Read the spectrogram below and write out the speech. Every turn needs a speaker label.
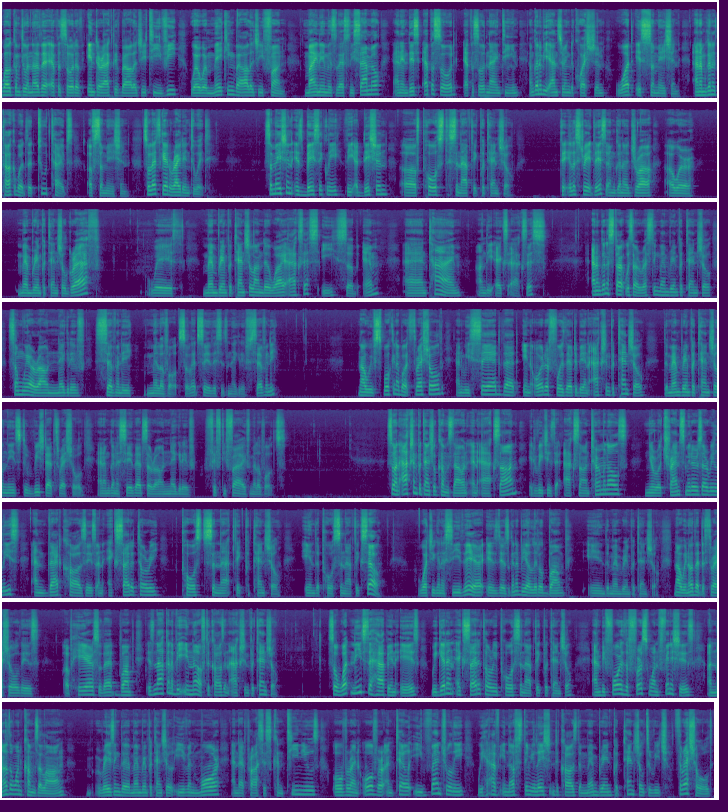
Speaker 1: Welcome to another episode of Interactive Biology TV, where we're making biology fun. My name is Leslie Samuel, and in this episode, episode 19, I'm going to be answering the question What is summation? And I'm going to talk about the two types of summation. So let's get right into it. Summation is basically the addition of postsynaptic potential. To illustrate this, I'm going to draw our membrane potential graph with membrane potential on the y-axis, E sub m, and time on the x-axis. And I'm going to start with our resting membrane potential somewhere around negative 70 millivolts. So let's say this is negative 70. Now we've spoken about threshold and we said that in order for there to be an action potential, the membrane potential needs to reach that threshold. And I'm going to say that's around negative 55 millivolts. So an action potential comes down an axon, it reaches the axon terminals, neurotransmitters are released, and that causes an excitatory postsynaptic potential in the postsynaptic cell. What you're going to see there is there's going to be a little bump in the membrane potential. Now we know that the threshold is up here, so that bump is not going to be enough to cause an action potential. So what needs to happen is we get an excitatory postsynaptic potential, and before the first one finishes, another one comes along, raising the membrane potential even more, and that process continues over and over until eventually we have enough stimulation to cause the membrane potential to reach threshold.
